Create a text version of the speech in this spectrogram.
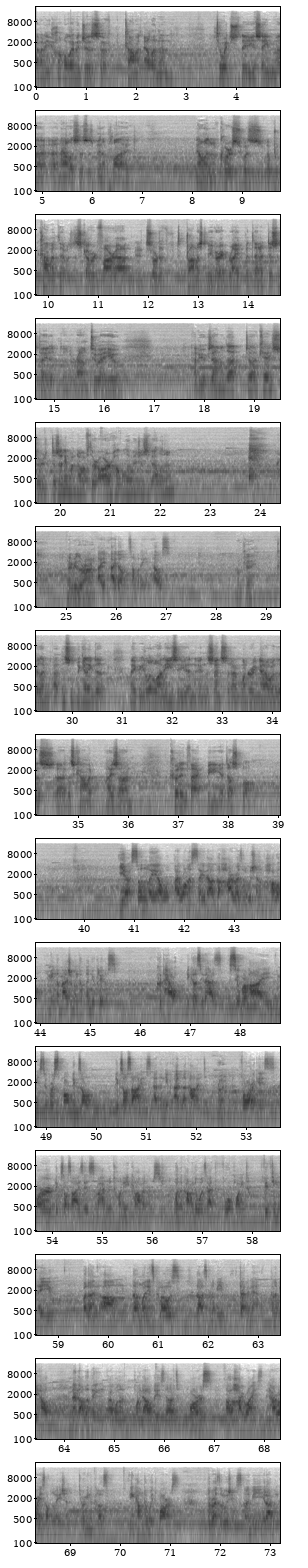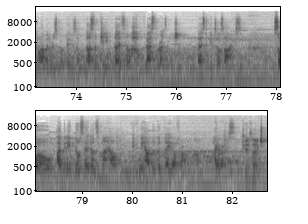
have any Hubble images of comet Elenin to which the same uh, analysis has been applied? Elenin, of course, was a comet that was discovered far out. It sort of promised to be very bright, but then it dissipated at around 2 AU. Have you examined that uh, case, or does anyone know if there are Hubble images of Elenin? Maybe there aren't. I, I don't. Somebody else? Okay, because I'm, uh, this is beginning to make me a little uneasy in, in the sense that I'm wondering now whether this, uh, this comet ISON could in fact be a dust ball. Yeah, certainly. I, w- I want to say that the high resolution of Hubble, I mean the measurement of the nucleus, could help because it has super high, I mean super small pixel pixel size at the nu- at the comet. Right. For our case, our pixel size is 120 kilometers when the comet was at 4.15 AU. But then, um, then when it's close, that's gonna be definitely gonna be help. And another thing I want to point out is that Mars uh, HiRISE, the HiRISE observation during the close encounter with Mars, the resolution is going to be 11 kilometers per pixel. That's the peak, that's the best resolution, best pixel size. So I believe those data is going to help if we have the good data from uh, HiRISE. Okay, thanks.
